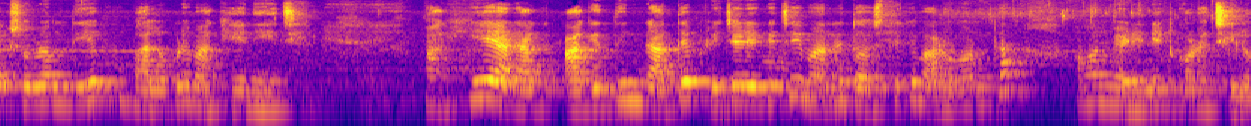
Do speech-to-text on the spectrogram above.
একশো গ্রাম দিয়ে খুব ভালো করে মাখিয়ে নিয়েছি। মাখিয়ে আর আগ- আগের দিন রাতে ফ্রিজে রেখেছি মানে দশ থেকে বারো ঘণ্টা আমার ম্যারিনেট করা ছিল।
